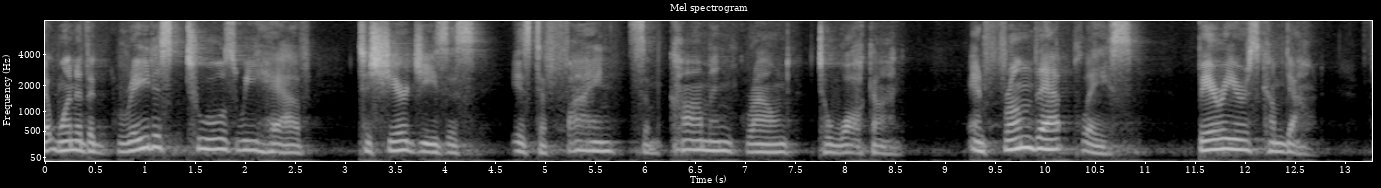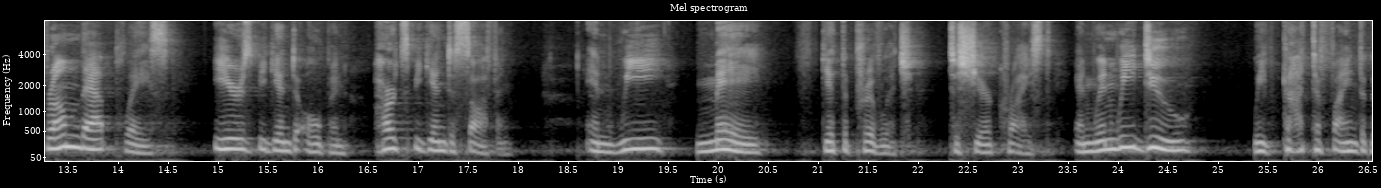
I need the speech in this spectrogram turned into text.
that one of the greatest tools we have to share Jesus is to find some common ground to walk on. And from that place, barriers come down. From that place, ears begin to open, hearts begin to soften, and we may get the privilege to share Christ. And when we do, we've got to find the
